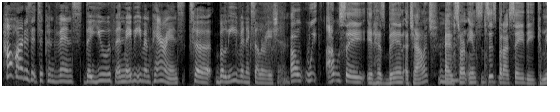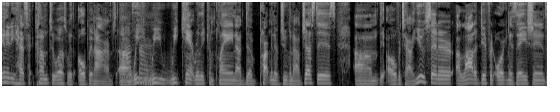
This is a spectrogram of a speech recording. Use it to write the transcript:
how hard is it to convince the youth and maybe even parents to believe in acceleration? Acceleration? Um, we, I would say it has been a challenge Mm-hmm. in certain instances, but I say the community has come to us with open arms. Uh, we, we, we can't really complain. Our Department of Juvenile Justice, um, the Overtown Youth Center, a lot of different organizations,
